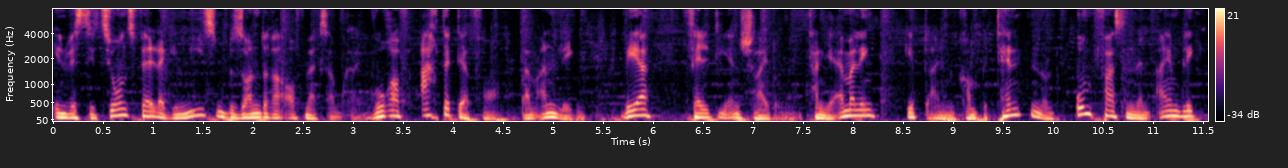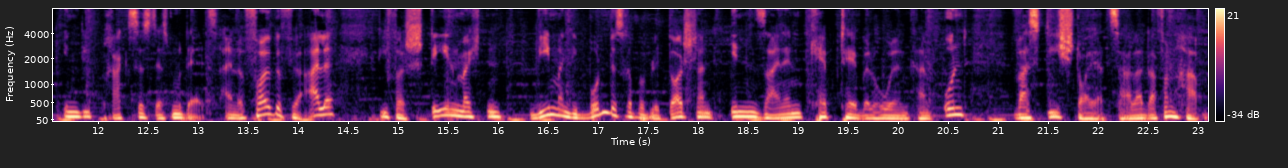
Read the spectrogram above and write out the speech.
Investitionsfelder genießen besondere Aufmerksamkeit? Worauf achtet der Fonds beim Anlegen? Wer fällt die Entscheidungen. Tanja Emmerling gibt einen kompetenten und umfassenden Einblick in die Praxis des Modells. Eine Folge für alle, die verstehen möchten, wie man die Bundesrepublik Deutschland in seinen Cap-Table holen kann und was die Steuerzahler davon haben.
